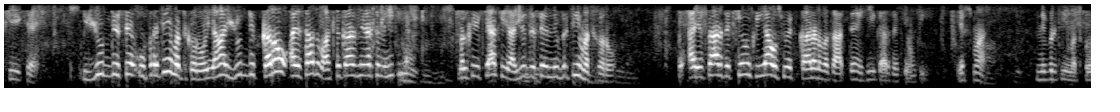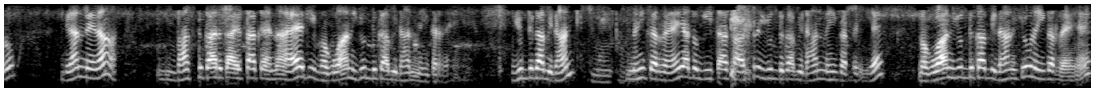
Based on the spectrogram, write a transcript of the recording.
ठीक है। युद्ध से उपरति मत करो। यहाँ युद्ध करो ऐसा तो भाष्यकार ने अर्थ नहीं किया। बल्कि क्या किया? युद्ध से निवृत्ति मत करो। तो ऐसा अर्थ क्यों किया? उसमें कारण बताते हैं। ही करते क्यों की स्मार्ट निवृत्ति मत करो। ध्यान देना भाष्यकार का ऐसा कहना है कि भगवान युद्ध का विधान नहीं कर रहे हैं। युद्ध का विधान नहीं, नहीं कर रहे हैं या तो गीता शास्त्र युद्ध का विधान नहीं कर रही है। भगवान युद्ध का विधान क्यों नहीं कर रहे हैं?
